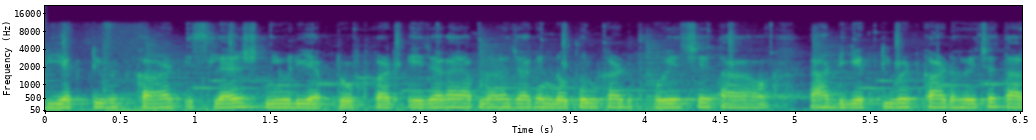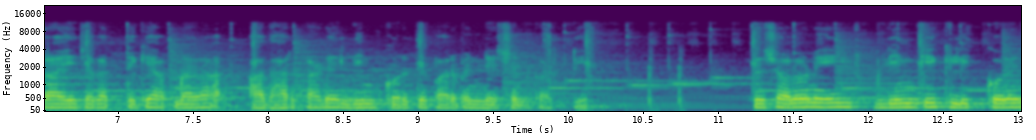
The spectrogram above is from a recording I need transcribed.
deactivate card slash newly approved card এই জায়গায় আপনারা যাকে নতুন কার্ড হয়েছে তা ডিঅ্যাক্টিভেট কার্ড হয়েছে, তারা এই জায়গার থেকে আপনারা আধার কার্ডে লিঙ্ক করতে পারবেন রেশন কার্ডটি তো চলুন এই লিঙ্কে ক্লিক করেন।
